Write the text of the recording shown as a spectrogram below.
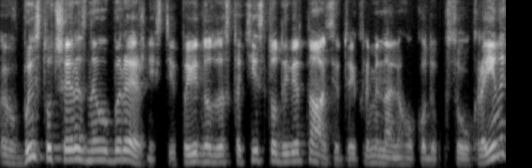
вбивство через необережність, відповідно до статті 119 Кримінального кодексу України.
